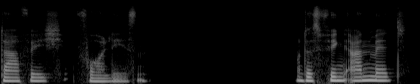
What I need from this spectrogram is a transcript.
darf ich vorlesen. Und es fing an mit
